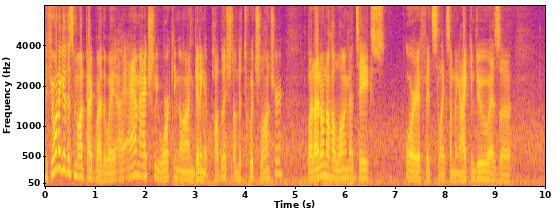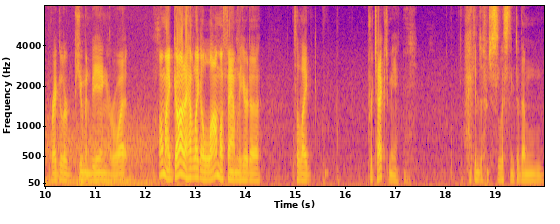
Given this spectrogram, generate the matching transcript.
If you want to get this mod pack, by the way, I am actually working on getting it published on the Twitch launcher, but I don't know how long that takes or if it's like something I can do as a regular human being or what. Oh my god, I have like a llama family here to to like protect me. I can, I'm just listening to them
